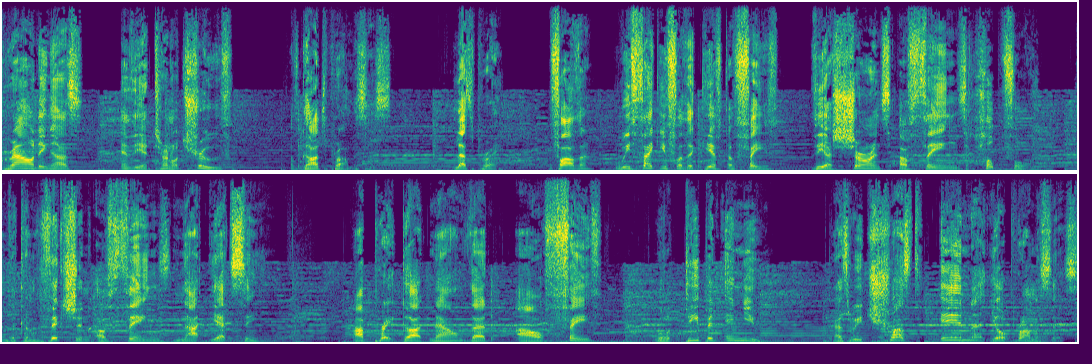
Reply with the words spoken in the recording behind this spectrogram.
grounding us in the eternal truth of God's promises. Let's pray. Father, we thank you for the gift of faith, the assurance of things hoped for, and the conviction of things not yet seen. I pray, God, now that our faith will deepen in you as we trust in your promises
